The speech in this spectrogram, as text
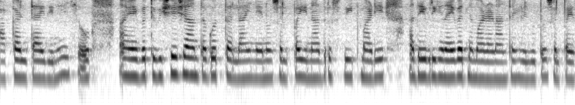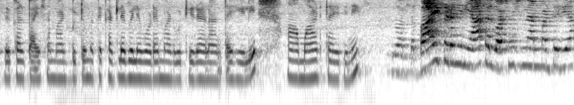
ಹಾಕೊಳ್ತಾ ಇದ್ದೀನಿ. ಸೊ ಇವತ್ತು ವಿಶೇಷ ಅಂತ ಗೊತ್ತಲ್ಲ, ಇನ್ನೇನು ಸ್ವಲ್ಪ ಏನಾದರೂ ಸ್ವೀಟ್ ಮಾಡಿ ಆ ದೇವರಿಗೆ ನೈವೇದ್ಯ ಮಾಡೋಣ ಅಂತ ಹೇಳಿಬಿಟ್ಟು ಸ್ವಲ್ಪ ಹೆಸರುಕಾಳು ಪಾಯಸ ಮಾಡಿಬಿಟ್ಟು ಮತ್ತು ಕಡಲೆಬೇಳೆ ವಡೆ ಮಾಡಿಬಿಟ್ಟಿಡೋಣ ಅಂತ ಹೇಳಿ ಮಾಡ್ತಾ ಇದ್ದೀನಿ. ಅಂತ ಬಾಯಿ ಕಡೆ ನೀನು ಯಾಕಲ್ಲಿ ವಾಷಿಂಗ್ ಮಿಷಿನ್ ಆನ್ ಮಾಡ್ತಾ ಇದೀಯಾ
